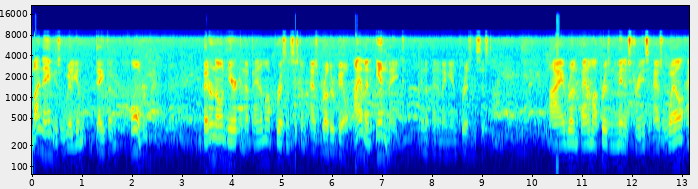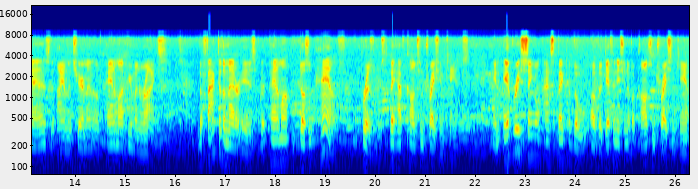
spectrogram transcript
My name is William Dathan Holbert, better known here in the Panama prison system as Brother Bill. I am an inmate in the Panamanian prison system. I run Panama Prison Ministries as well as I am the chairman of Panama Human Rights. The fact of the matter is that Panama doesn't have prisons, they have concentration camps. In every single aspect of the, of the definition of a concentration camp,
